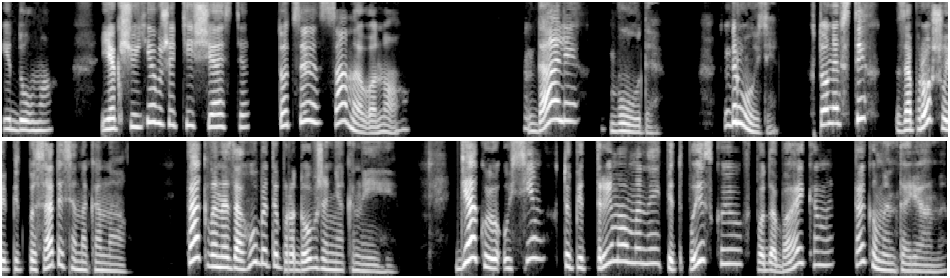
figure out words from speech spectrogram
і думав якщо є в житті щастя, то це саме воно. Далі буде. Друзі, хто не встиг, запрошую підписатися на канал. Так ви не загубите продовження книги. Дякую усім, хто підтримав мене підпискою, вподобайками та коментарями.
